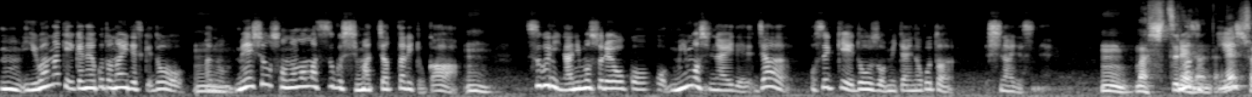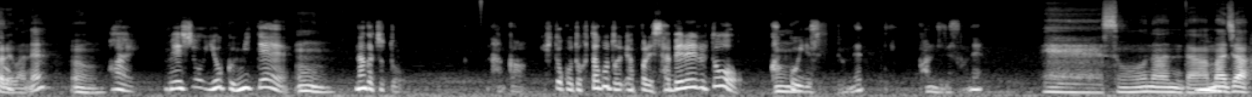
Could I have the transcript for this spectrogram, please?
うん、言わなきゃいけないことないですけど、うん、あの名刺をそのまますぐしまっちゃったりとか、うん、すぐに何もそれをこう見もしないでじゃあお席へどうぞみたいなことはしないですね。うん、まあ失礼なんだね、ま、それはね。うん、はい名刺をよく見て、うん、なんかちょっとなんか一言二言やっぱり喋れるとかっこいいですよね、って感じですかね。へえそうなんだ、うん、まあじゃ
